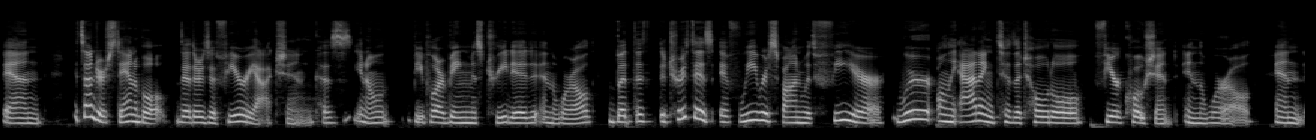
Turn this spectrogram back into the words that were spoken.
and it's understandable that there's a fear reaction because, you know, people are being mistreated in the world. But the, the truth is, if we respond with fear, we're only adding to the total fear quotient in the world. And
